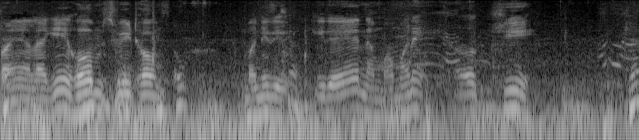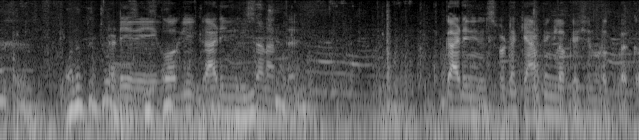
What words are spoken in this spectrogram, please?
ಫೈನಲ್ ಆಗಿ ಹೋಮ್ ಸ್ವೀಟ್ ಹೋಮ್. ಬಂದಿದ್ದೀವಿ. ಇದೇ ನಮ್ಮ ಮನೆ. ಓಕೆ ನಡೀರಿ, ಈಗ ಹೋಗಿ ಗಾಡಿ ನಿಲ್ಸೋಣ ಅಂತೆ. ಗಾಡಿ ನಿಲ್ಲಿಸ್ಬಿಟ್ಟು ಕ್ಯಾಂಪಿಂಗ್ ಲೊಕೇಶನ್ ಹುಡುಕ್ಬೇಕು.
